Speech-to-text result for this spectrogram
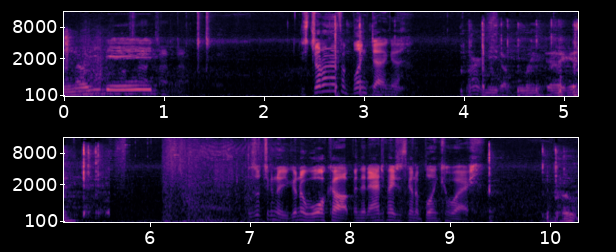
You know you did. You still don't have a blink dagger. I don't need a blink dagger. Here's what you're gonna do. You're gonna walk up, and then Animation's gonna blink away. Oh.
